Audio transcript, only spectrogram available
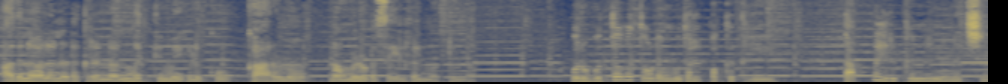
அதனால் நடக்கிற நன்மை தீமைகளுக்கும் காரணம் நம்மளோட செயல்கள் மட்டும்தான். ஒரு புத்தகத்தோட முதல் பக்கத்திலேயே தப்பு இருக்குன்னு நினச்சி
